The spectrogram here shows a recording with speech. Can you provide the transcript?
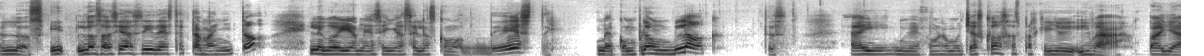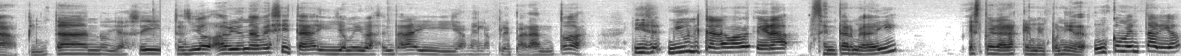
Los, los hacía así de este tamañito y luego ella me enseñó a hacerlos como de este me compré un blog. Entonces, ahí me compré muchas cosas porque yo iba para allá pintando y así. Entonces, yo había una mesita y yo me iba a sentar ahí y ya me la prepararon toda. Y mi única labor era sentarme ahí, esperar a que me ponieran un comentario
